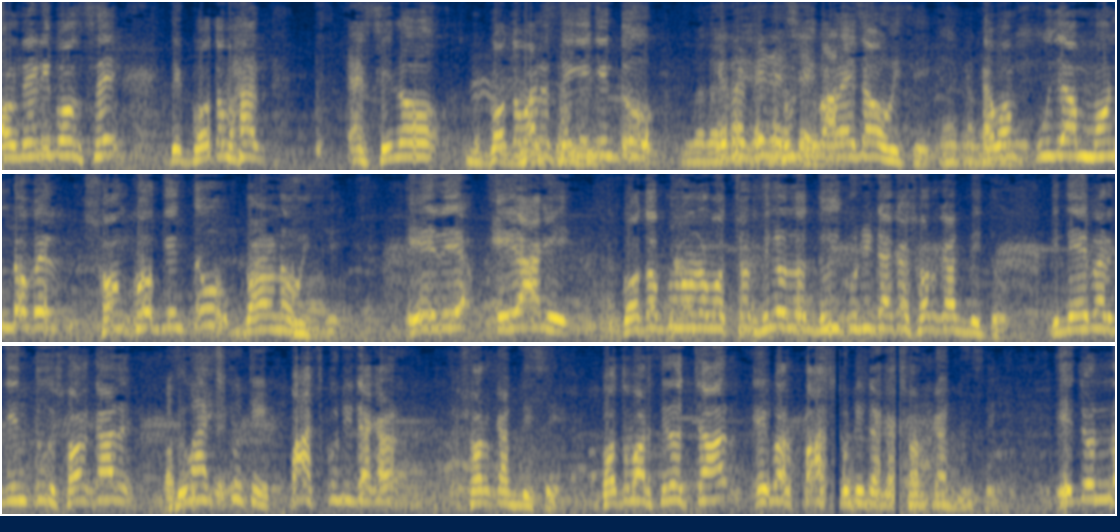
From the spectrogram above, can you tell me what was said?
অলরেডি বলছে যে গতবার ছিল গতবারের থেকে কিন্তু ছুটি বাড়াই দেওয়া হয়েছে এবং পূজা মণ্ডপের সংখ্যা কিন্তু বাড়ানো হয়েছে। এর এর আগে গত পনেরো বছর ছিল দুই কোটি টাকা সরকার দিত। কিন্তু এবার কিন্তু সরকার পাঁচ কোটি। পাঁচ কোটি টাকা সরকার দিছে। গতবার ছিল চার এবার পাঁচ কোটি টাকা সরকার দিছে। এজন্য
